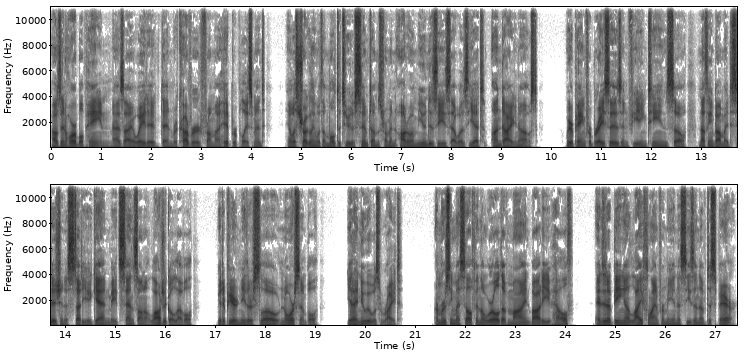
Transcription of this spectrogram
I was in horrible pain as I awaited, then recovered from a hip replacement and was struggling with a multitude of symptoms from an autoimmune disease that was yet undiagnosed. We were paying for braces and feeding teens, so nothing about my decision to study again made sense on a logical level. It appeared neither slow nor simple, yet I knew it was right. Immersing myself in the world of mind body health ended up being a lifeline for me in a season of despair.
